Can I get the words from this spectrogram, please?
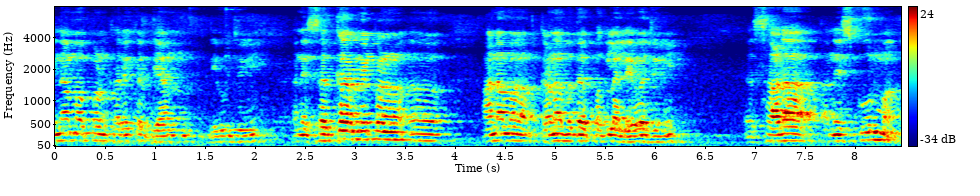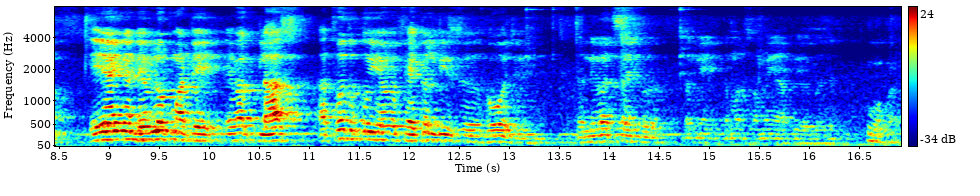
એનામાં પણ ખરેખર ધ્યાન દેવું જોઈએ અને સરકારને પણ આનામાં ઘણા બધા પગલાં લેવા જોઈએ. શાળા અને સ્કૂલમાં એઆઈના ડેવલપ માટે એવા ક્લાસ અથવા તો કોઈ એવા ફેકલ્ટીઝ હોવા જોઈએ. ધન્યવાદ સાહેબ તમે તમારો સમય આપ્યો બદલ. ખૂબ આભાર.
